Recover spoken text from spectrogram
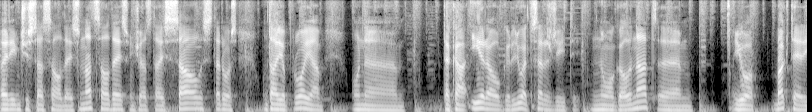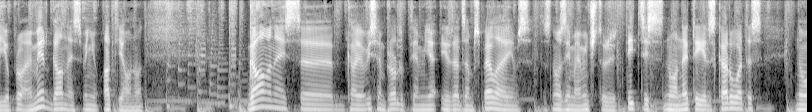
vai arī viņš ir sasaldējis un atsaldējis, viņš ir atstājis saules staros un tā joprojām. Un, uh, tā kā ieraugi ir ļoti sarežģīti nogalināt, um, jo baktērija joprojām ir, galvenais viņu atjaunot. Galvenais, eh, kā jau visiem produktiem, ja ir redzams spēlējums, tas nozīmē, ka viņš tur ir ticis no netīras karotes, no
